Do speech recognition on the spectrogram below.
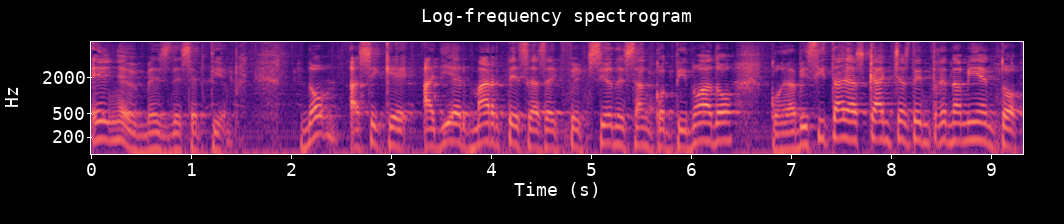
en el mes de septiembre. ¿No? Así que ayer martes las reflexiones han continuado con la visita a las canchas de entrenamiento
